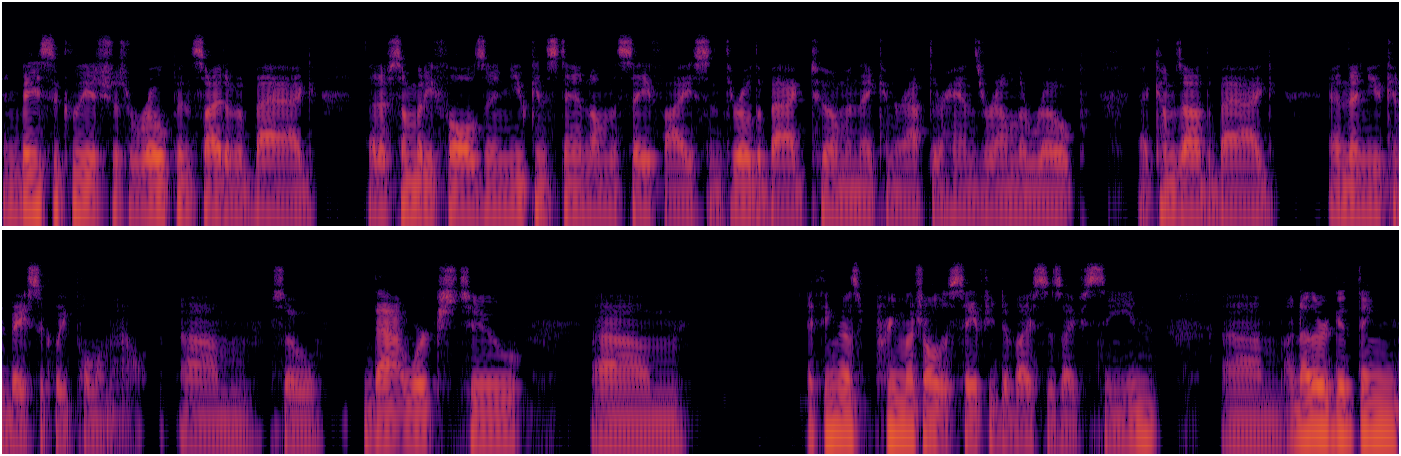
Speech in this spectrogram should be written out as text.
and basically it's just rope inside of a bag that if somebody falls in, you can stand on the safe ice and throw the bag to them, and they can wrap their hands around the rope that comes out of the bag, and then you can basically pull them out. Um, so that works too. Um, I think that's pretty much all the safety devices I've seen. Um, another good thing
